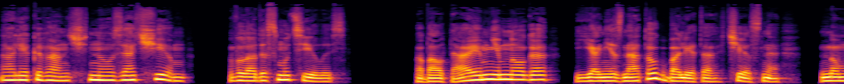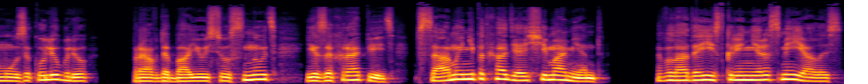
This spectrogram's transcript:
«Олег Иванович, ну зачем?» Влада смутилась. «Поболтаем немного. Я не знаток балета, честно, но музыку люблю. Правда, боюсь уснуть и захрапеть в самый неподходящий момент». Влада искренне рассмеялась.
